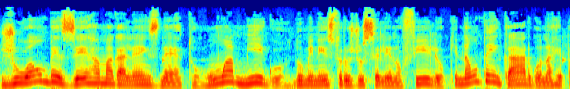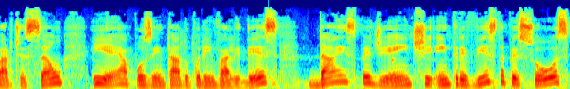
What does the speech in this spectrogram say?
João Bezerra Magalhães Neto, um amigo do ministro Juscelino Filho, que não tem cargo na repartição e é aposentado por invalidez, dá expediente, entrevista pessoas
